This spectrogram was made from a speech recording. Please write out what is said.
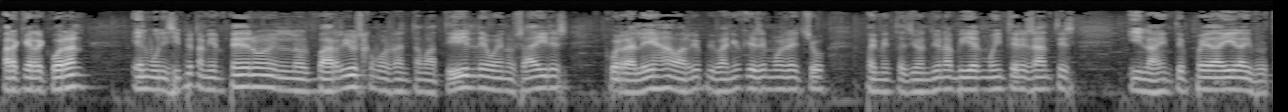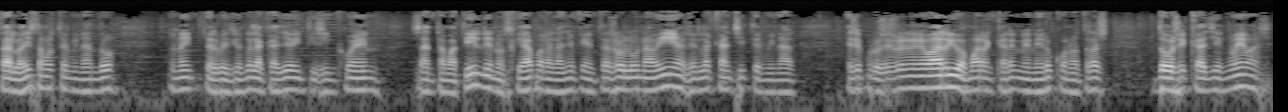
para que recorran el municipio también, Pedro, en los barrios como Santa Matilde, Buenos Aires, Corraleja, Barrio Epifanio, que hemos hecho pavimentación de unas vías muy interesantes y la gente pueda ir a disfrutarlo. Ahí estamos terminando una intervención de la calle 25 en Santa Matilde. Nos queda para el año que entra solo una vía, hacer la cancha y terminar ese proceso en el barrio. Vamos a arrancar en enero con otras 12 calles nuevas.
